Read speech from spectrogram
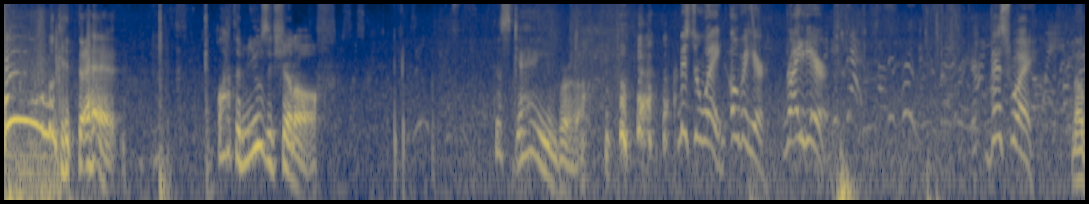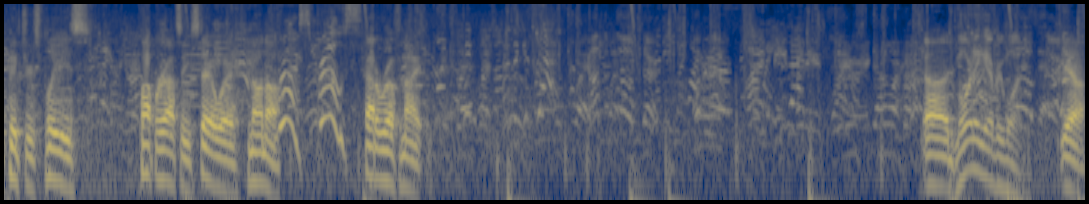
Ooh, look at that. Why did the music shut off? This game, bro. Mr. Wayne, over here, right here. This way. No pictures, please. Paparazzi, stay away. No, no. Bruce, Bruce! Had a rough night. Uh, Morning, everyone. yeah.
